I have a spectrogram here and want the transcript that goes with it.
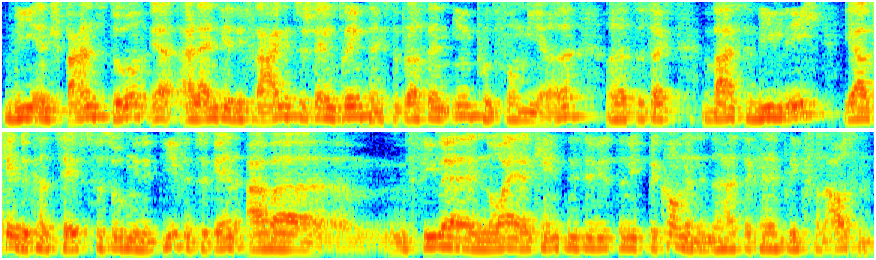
wie entspannst du. Ja, allein dir die Frage zu stellen, bringt nichts. Du brauchst einen Input von mir. Oder? Und dass du sagst, was will ich? Ja, okay, du kannst selbst versuchen, in die Tiefe zu gehen, aber ähm, viele neue Erkenntnisse wirst du nicht bekommen, denn du hast ja keinen Blick von außen.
